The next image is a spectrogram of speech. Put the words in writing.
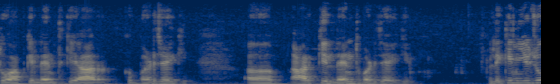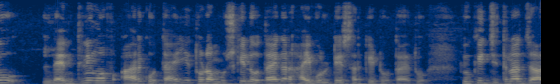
तो आपकी लेंथ की आर्क बढ़ जाएगी आर्क की लेंथ बढ़ जाएगी। लेकिन ये जो लेंथनिंग ऑफ़ आर्क होता है, ये थोड़ा मुश्किल होता है अगर हाई वोल्टेज सर्किट होता है तो क्योंकि जितना जा,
